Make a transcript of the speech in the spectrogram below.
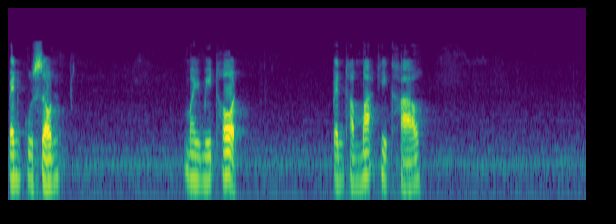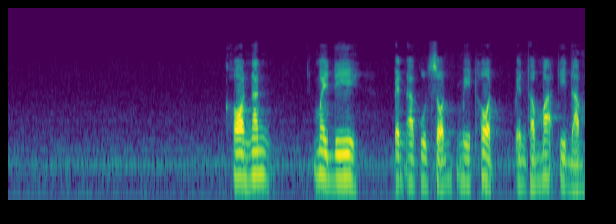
เป็นกุศล ไม่มีโทษ เป็นธรรมะที่ขาวข้อนั้น ไม่ดีเป็นอกุศลมีโทษเป็นธรรมะที่ดำ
